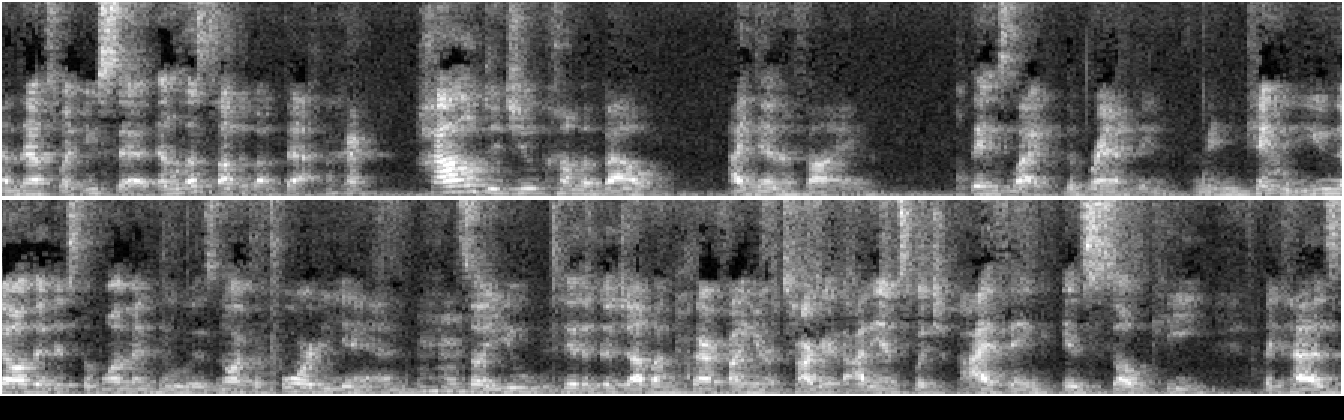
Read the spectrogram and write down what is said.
and that's what you said. And let's talk about that. Okay. How did you come about identifying things like the branding. I mean, you can you know that it's the woman who is north of forty, and Mhm. so you did a good job on clarifying your target audience, which I think is so key because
